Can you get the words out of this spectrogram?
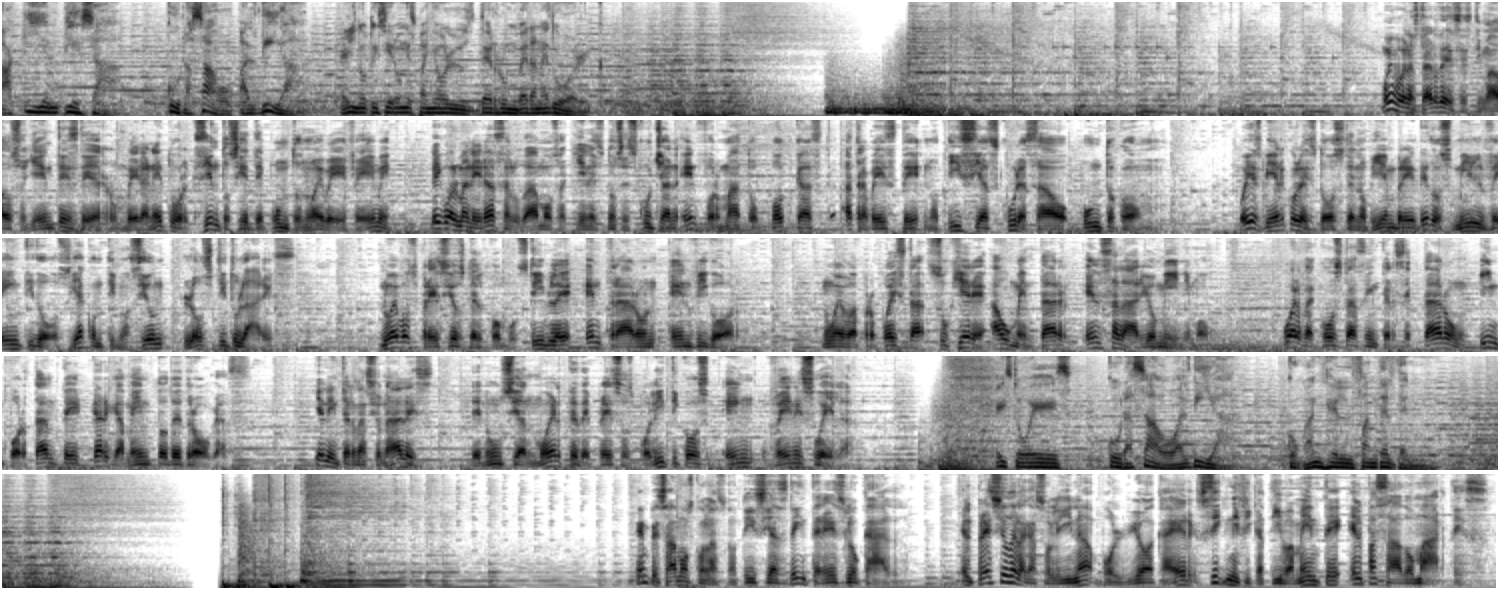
Aquí empieza Curazao al día, el noticiero en español de Rumbera Network. Muy buenas tardes, estimados oyentes de Rumbera Network 107.9 FM. De igual manera, saludamos a quienes nos escuchan en formato podcast a través de noticiascurazao.com. Hoy es miércoles 2 de noviembre de 2022 y a continuación los titulares. Nuevos precios del combustible entraron en vigor. Nueva propuesta sugiere aumentar el salario mínimo. Guardacostas interceptaron importante cargamento de drogas. Y en internacionales, denuncian muerte de presos políticos en Venezuela. Esto es Curazao al día con Ángel Van Delden. Empezamos con las noticias de interés local. El precio de la gasolina volvió a caer significativamente el pasado martes.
